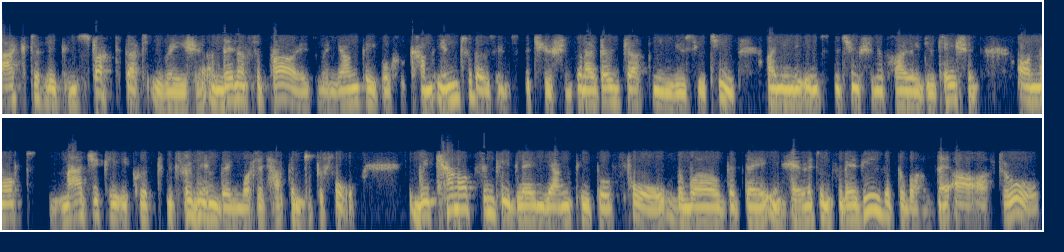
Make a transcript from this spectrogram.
actively construct that erasure and then are surprised when young people who come into those institutions, and I don't just mean UCT, I mean the institution of higher education, are not magically equipped with remembering what had happened before we cannot simply blame young people for the world that they inherit and for their views of the world. They are, after all,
